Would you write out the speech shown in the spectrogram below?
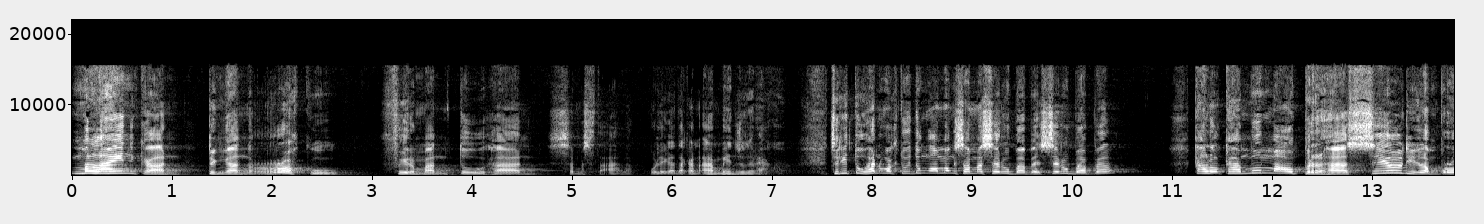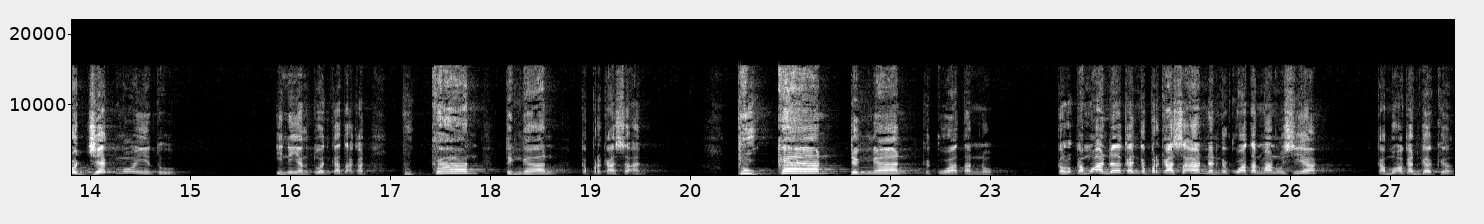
Melainkan dengan rohku firman Tuhan semesta alam. Boleh katakan amin saudaraku. Jadi Tuhan waktu itu ngomong sama Serubabel. Serubabel, kalau kamu mau berhasil di dalam proyekmu itu, ini yang Tuhan katakan, bukan dengan keperkasaan. Bukan dengan kekuatan, no. Kalau kamu andalkan keperkasaan dan kekuatan manusia, kamu akan gagal.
